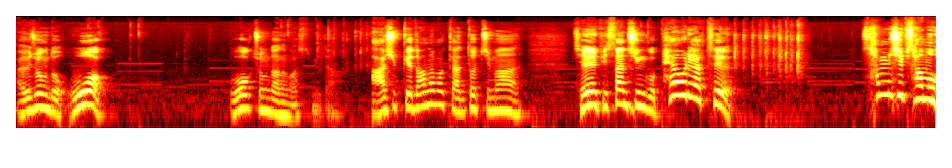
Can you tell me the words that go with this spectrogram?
아 요정도. 5억. 5억 정도 하는 것 같습니다. 아쉽게도 하나밖에 안 떴지만 제일 비싼 친구 페어리아트. 33억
